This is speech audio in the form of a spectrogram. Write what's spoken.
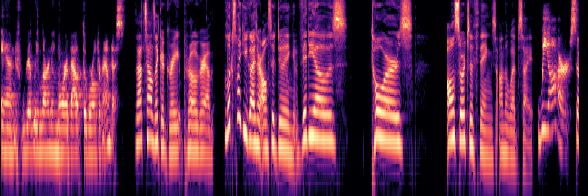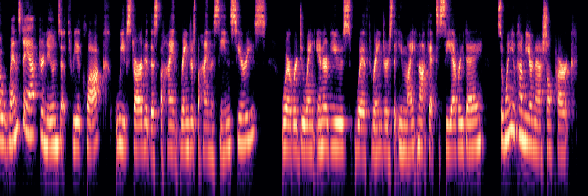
and really learning more about the world around us. That sounds like a great program. Looks like you guys are also doing videos, tours, all sorts of things on the website. We are. So Wednesday afternoons at three o'clock, we've started this behind Rangers Behind the Scenes series where we're doing interviews with rangers that you might not get to see every day. So when you come to your national park,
